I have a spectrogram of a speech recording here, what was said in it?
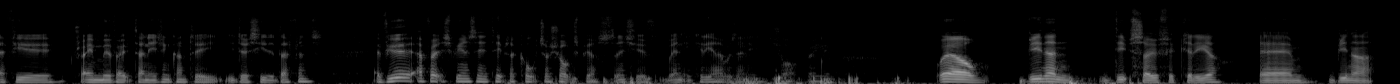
if you try and move out to an Asian country, you do see the difference. Have you ever experienced any types of culture shocks, Pierce, since you've went to Korea? Was any shock for you? Well, being in deep south of Korea, um, being a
